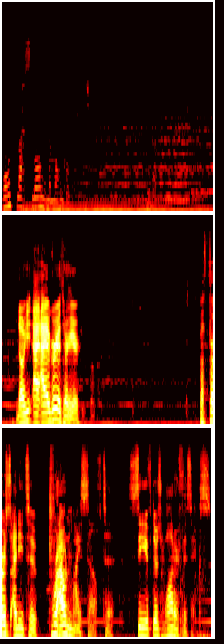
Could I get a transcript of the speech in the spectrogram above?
Won't last long in the Mongol cage. No, he, I, I agree with her here. But first, I need to drown myself to see if there's water physics.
